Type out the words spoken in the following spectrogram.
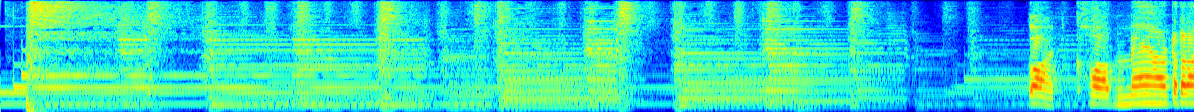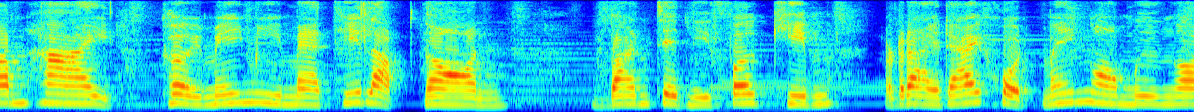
กอดคอแม่ร่ำไห้ เคยไม่มีแม่ที่หลับนอน บ้านเจนนิเฟอร์คิม รายได้หดไม่งอมืองอ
